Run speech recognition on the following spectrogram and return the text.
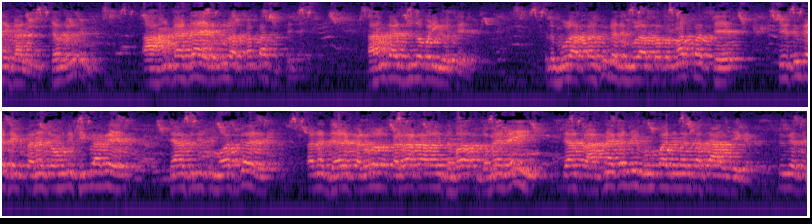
છે ખાલી સમજો ને? આ અહંકાર જાય એટલે મૂળ આત્મા પાછું થઈ જાય અહંકાર જુદો પડી ગયો છે એટલે મૂળ આત્મા શું કહે છે મૂળ આત્મા પરમાત્મા જ છે તે શું કહે છે કે તને જો સુધી ઠીક લાગે ત્યાં સુધી તું મોજ કર અને જયારે કડવો કડવાટ આવે ધબા ગમે નહીં ત્યારે પ્રાર્થના કરજે પાડી મારી પાસે આવજે કે. શું કહે છે?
